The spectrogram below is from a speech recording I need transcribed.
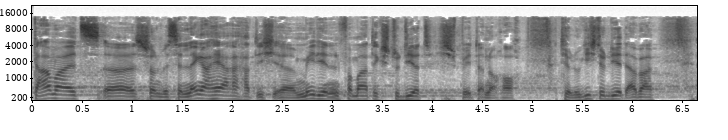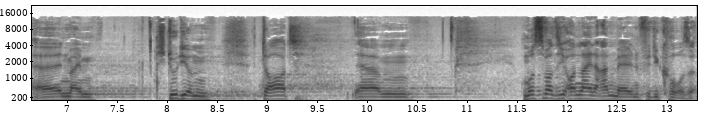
Damals, äh, ist schon ein bisschen länger her, hatte ich äh, Medieninformatik studiert, später noch auch Theologie studiert, aber äh, in meinem Studium dort ähm, musste man sich online anmelden für die Kurse.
